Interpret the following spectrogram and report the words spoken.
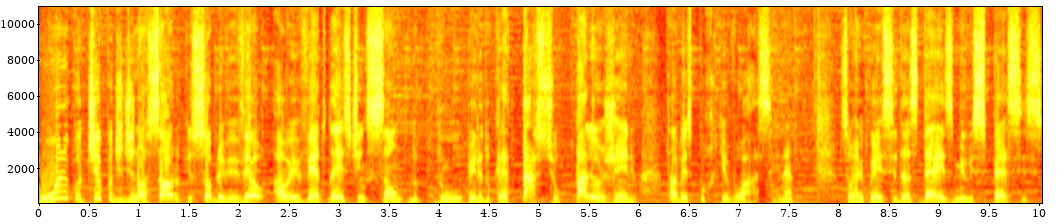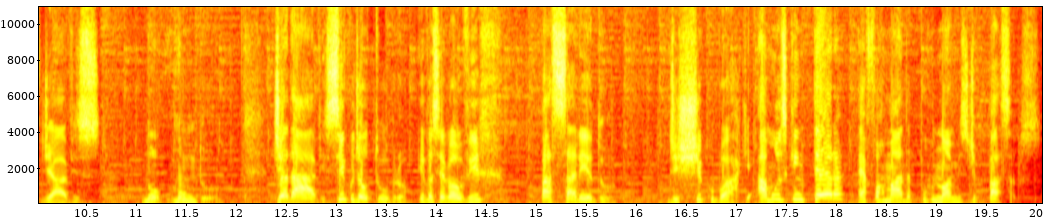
o único tipo de dinossauro que sobreviveu ao evento da extinção no, no período Cretáceo-Paleogênio, talvez porque voassem, né? São reconhecidas 10 mil espécies de aves no mundo. Dia da Ave, 5 de outubro, e você vai ouvir Passaredo, de Chico Buarque. A música inteira é formada por nomes de pássaros.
